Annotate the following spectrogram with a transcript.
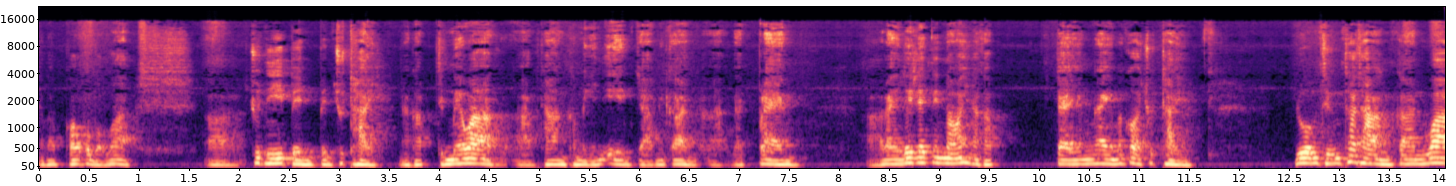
นะครับเขาก็บอกว่าชุดนี้เป็นเป็นชุดไทยนะครับ ถึงแม้ว่าทางเขมรเองจะมีการดัดแปลงอะไรเล็กๆน้อยๆนะครับ แต่ยังไงมันก็ชุดไทย รวมถึงท่าทางการไหว้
